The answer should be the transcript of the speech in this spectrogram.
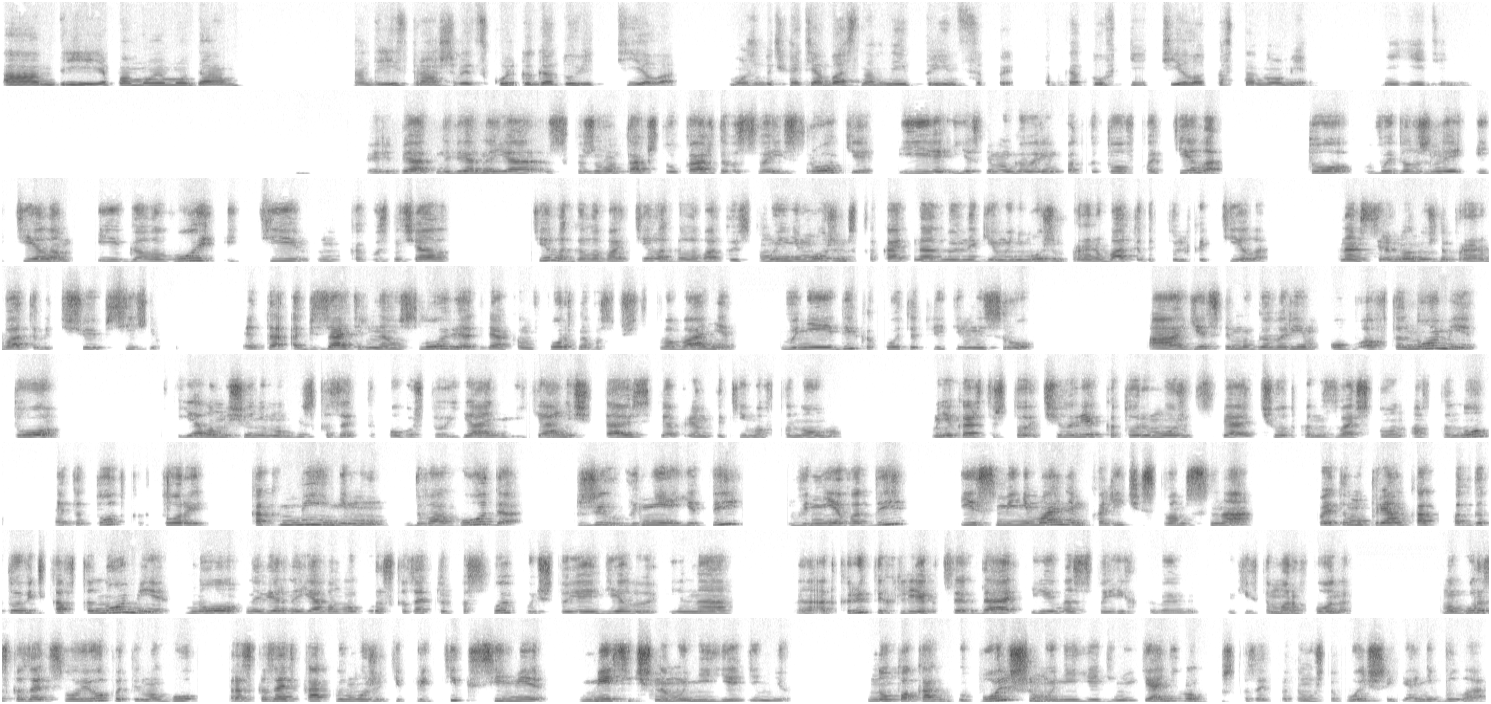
Андрея, по-моему, да. Андрей спрашивает, сколько готовить тело? Может быть, хотя бы основные принципы подготовки тела к автономии, неедению? Ребят, наверное, я скажу вам так, что у каждого свои сроки, и если мы говорим подготовка тела, то вы должны и телом, и головой идти, как бы сначала тело, голова, тело, голова. То есть мы не можем скакать на одной ноге, мы не можем прорабатывать только тело. Нам все равно нужно прорабатывать еще и психику. Это обязательное условие для комфортного существования вне еды какой-то длительный срок. А если мы говорим об автономии, то я вам еще не могу сказать такого, что я, я не считаю себя прям таким автономом. Мне кажется, что человек, который может себя четко назвать, что он автоном, это тот, который как минимум два года жил вне еды, вне воды и с минимальным количеством сна. Поэтому прям как подготовить к автономии, но, наверное, я вам могу рассказать только свой путь, что я и делаю и на э, открытых лекциях, да, и на своих э, каких-то марафонах. Могу рассказать свой опыт и могу рассказать, как вы можете прийти к семимесячному неедению. Но пока к большему неедению я не могу сказать, потому что больше я не была.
